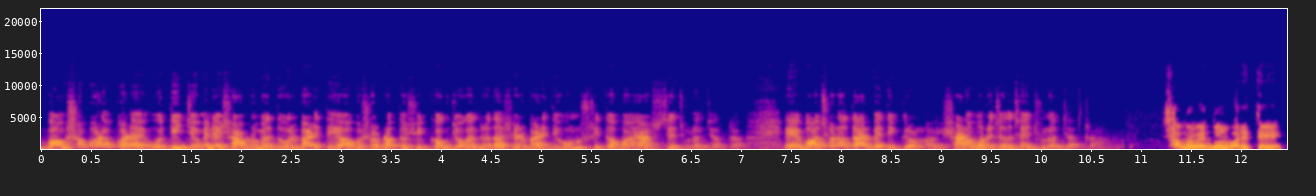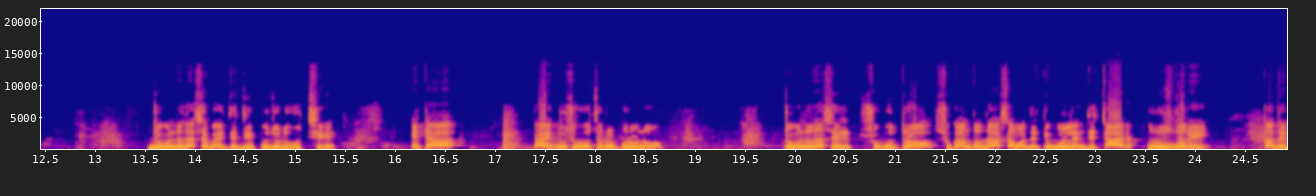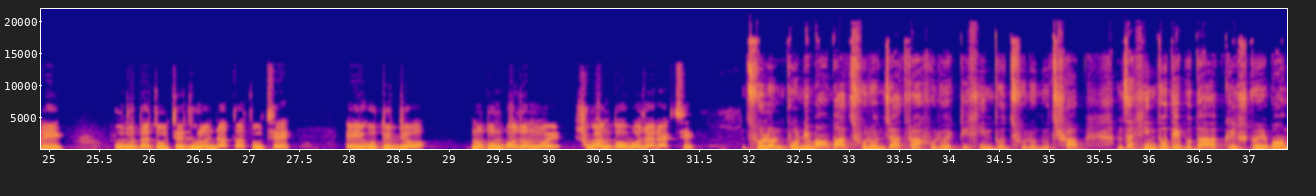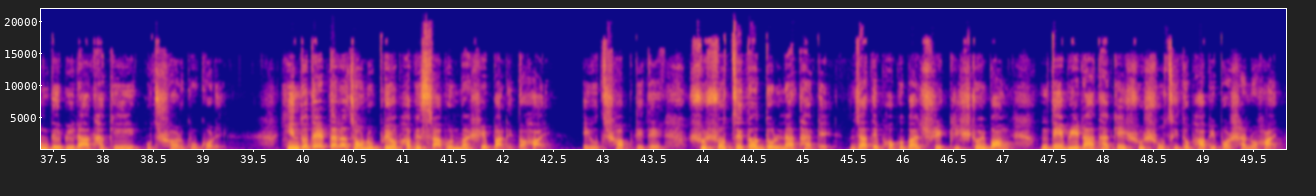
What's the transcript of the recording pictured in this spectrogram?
বংশ পরম্পরায় ঐতিহ্য মেনে সাবরুমের দোলবাড়িতে অবসরপ্রাপ্ত শিক্ষক যোগেন্দ্র দাসের বাড়িতে অনুষ্ঠিত হয়ে আসছে ঝুলন যাত্রা। এই বছরও তার ব্যতিক্রম নয় সাড়ম্বরে চলছে ঝুলন যাত্রা। সাবরুমের দোলবাড়িতে যোগেন্দ্র দাসের বাড়িতে যে পুজোটা হচ্ছে, এটা প্রায় দুশো বছরের পুরনো। যোগেন্দ্র দাসের সুপুত্র সুকান্ত দাস আমাদেরকে বললেন যে, চার পুরুষ ধরেই তাদের এই পুজোটা চলছে, ঝুলন যাত্রা চলছে। এই ঐতিহ্য নতুন প্রজন্মে সুকান্ত বজায় রাখছে। ঝুলন পূর্ণিমা বা ঝুলন যাত্রা হলো একটি হিন্দু ঝুলন উৎসব, যা হিন্দু দেবতা কৃষ্ণ এবং দেবী রাধাকে উৎসর্গ করে। হিন্দুদের দ্বারা জনপ্রিয়ভাবে শ্রাবণ মাসে পালিত হয়। এই উৎসবটিতে সুসজ্জিত দোলনা থাকে, যাতে ভগবান শ্রীকৃষ্ণ এবং দেবী রাধাকে সুসজ্জিতভাবে বসানো হয়।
